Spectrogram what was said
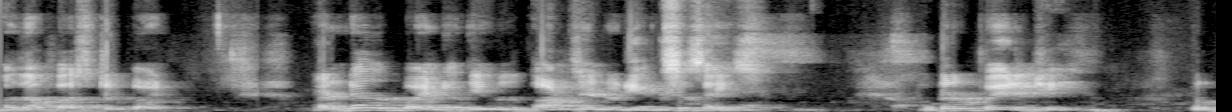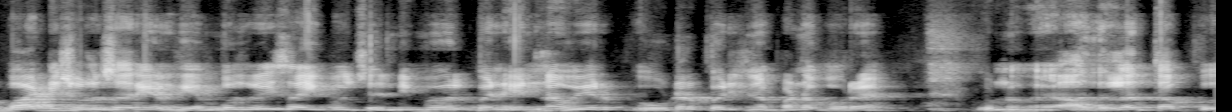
அதுதான் ஃபர்ஸ்ட் பாயிண்ட் ரெண்டாவது பாயிண்ட் வந்து இவங்க கான்சென்ட்ரேட் எக்ஸசைஸ் உடற்பயிற்சி. ஒரு பாட்டி சொல்லு சார் எனக்கு எண்பது வயசு ஆகி போச்சு. நீ போய் என்ன உயர் உடற்பயிற்சி நான் பண்ண போகிறேன் ஒன்று அதெல்லாம் தப்பு.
